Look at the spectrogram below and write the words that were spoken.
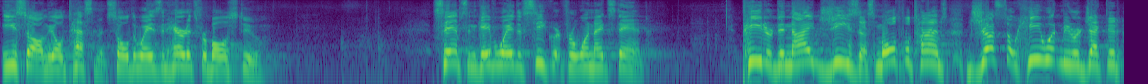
Esau in the Old Testament sold away his inheritance for a bowl of stew. Samson gave away the secret for one night stand. Peter denied Jesus multiple times just so he wouldn't be rejected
